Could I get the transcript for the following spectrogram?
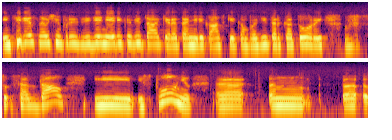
интересное очень произведение Эрика Витакер, это американский композитор, который создал и исполнил э, э, э,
